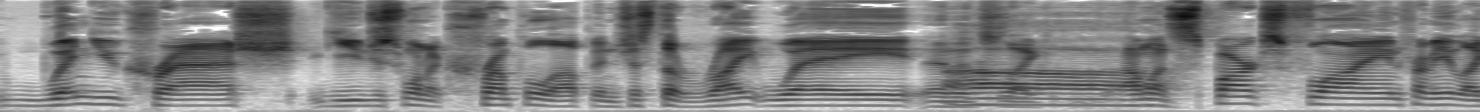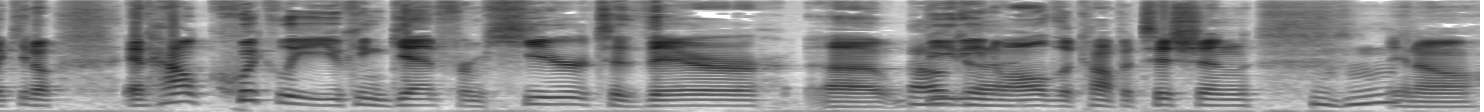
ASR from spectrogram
when you crash, you just want to crumple up in just the right way, and it's like I want sparks flying from you, like you know, and how quickly you can get from here to there, uh, beating Okay. all the competition. You know,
